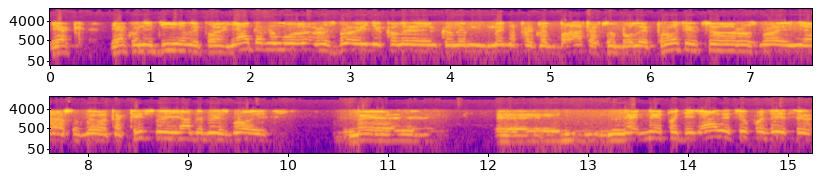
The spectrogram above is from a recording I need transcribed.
як, як вони діяли по ядерному роззброєнню, коли, коли ми, наприклад, багато хто були проти цього роззброєння, особливо тактичної ядерної зброї. Ми е, не, не поділяли цю позицію.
